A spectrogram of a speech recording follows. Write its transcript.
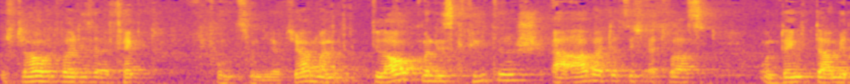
Ich glaube, weil dieser Effekt funktioniert. Ja, man glaubt, man ist kritisch, erarbeitet sich etwas und denkt, damit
